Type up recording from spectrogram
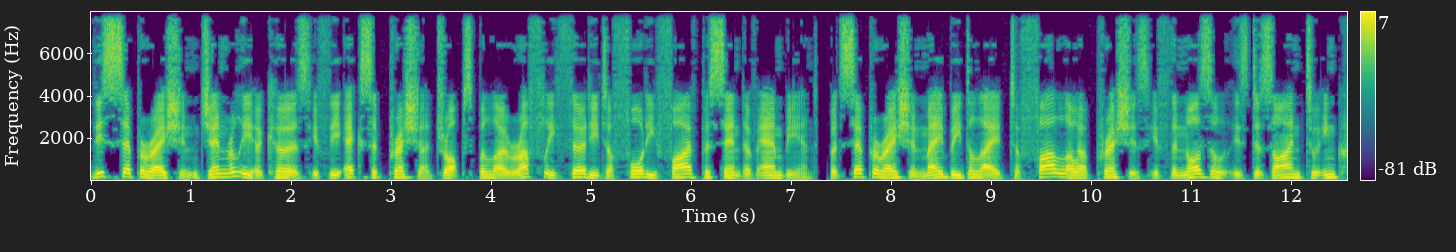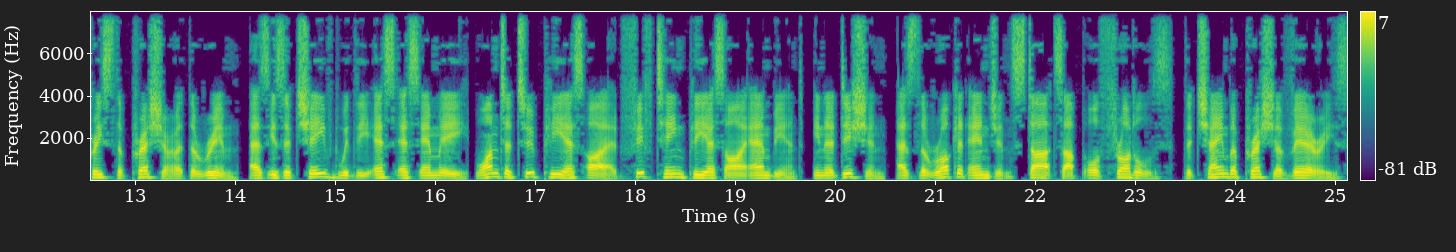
This separation generally occurs if the exit pressure drops below roughly 30 to 45% of ambient, but separation may be delayed to far lower pressures if the nozzle is designed to increase the pressure at the rim, as is achieved with the SSME 1 to 2 psi at 15 psi ambient. In addition, as the rocket engine starts up or throttles, the chamber pressure varies,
